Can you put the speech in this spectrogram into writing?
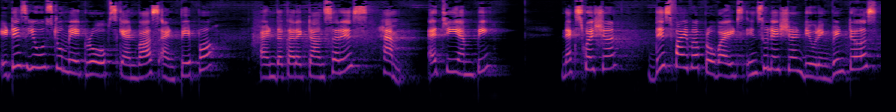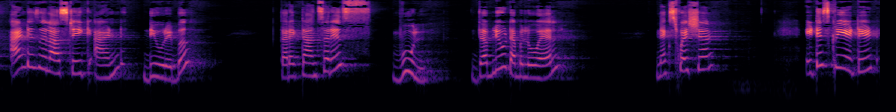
It is used to make ropes, canvas and paper and the correct answer is hemp. H E M P. Next question. This fiber provides insulation during winters and is elastic and durable. Correct answer is wool. W O O L. Next question. It is created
